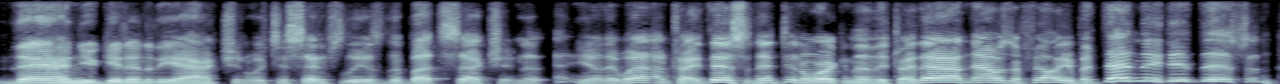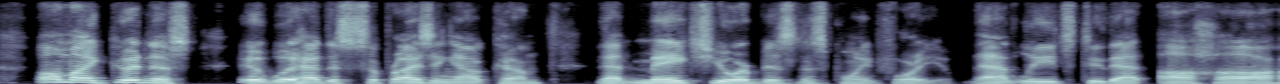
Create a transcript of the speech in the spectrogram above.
Then you get into the action, which essentially is the but section. Uh, you know, they went out and tried this and it didn't work. And then they tried that and that was a failure. But then they did this. And oh my goodness, it would have this surprising outcome that makes your business point for you. That leads to that aha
